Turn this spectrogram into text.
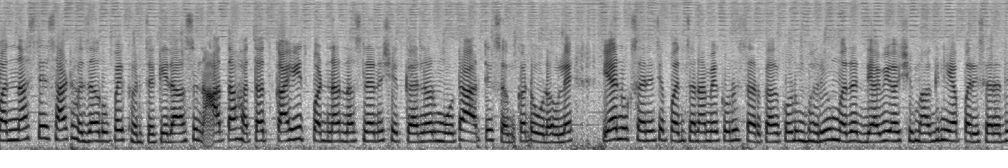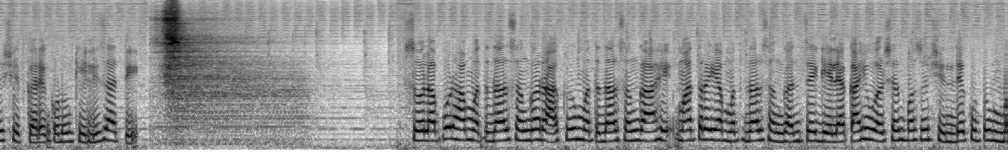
पन्नास ते साठ हजार रुपये खर्च केला असून आता हातात काहीच पडणार नसल्याने शेतकऱ्यांवर मोठं आर्थिक संकट ओढवलंय या नुकसानीचे पंचनामे करून सरकारकडून भरीव मदत द्यावी अशी मागणी या परिसरातील शेतकऱ्यांकडून केली जाते. सोलापूर हा मतदारसंघ राखीव मतदारसंघ आहे. मात्र या मतदारसंघांचे गेल्या काही वर्षांपासून शिंदे कुटुंब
